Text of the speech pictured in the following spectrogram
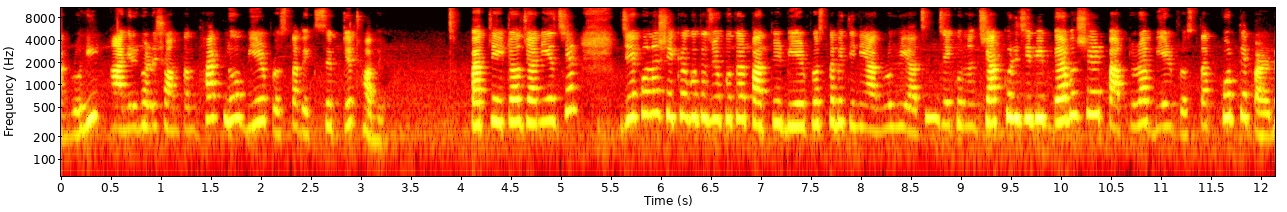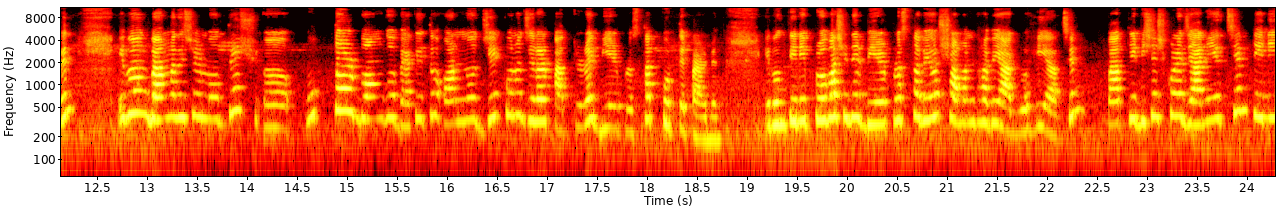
আগ্রহী। আগের ঘরে সন্তান থাকলেও বিয়ের প্রস্তাব একসেপ্টেড হবে। পাত্রী এটাও জানিয়েছেন যে কোনো শিক্ষাগত যোগ্যতার পাত্রের বিয়ের প্রস্তাবে তিনি আগ্রহী আছেন যে কোনো চাকরিজীবী ব্যবসায়ীর পাত্ররা বিয়ের প্রস্তাব করতে পারবেন এবং বাংলাদেশের মধ্যে উত্তরবঙ্গ ব্যতীত অন্য যে কোনো জেলার পাত্ররাই বিয়ের প্রস্তাব করতে পারবেন। এবং তিনি প্রবাসীদের বিয়ের প্রস্তাবেও সমানভাবে আগ্রহী আছেন। পাত্রী বিশেষ করে জানিয়েছেন তিনি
